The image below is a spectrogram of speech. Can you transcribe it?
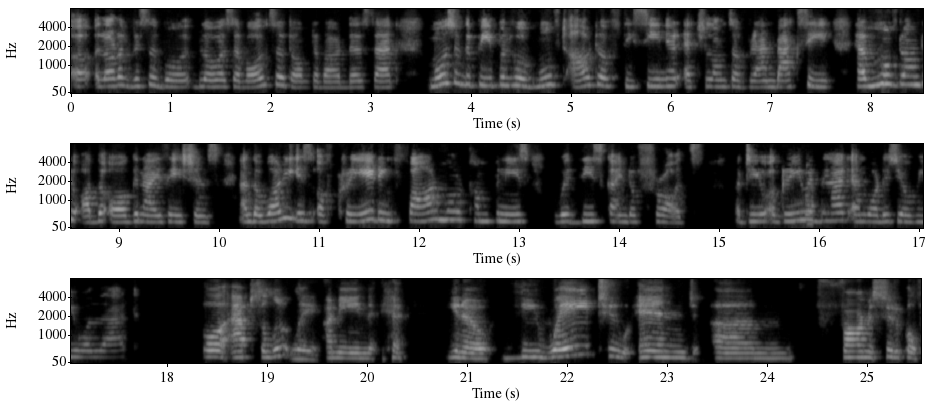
uh, a lot of whistleblowers have also talked about this. That most of the people who have moved out of the senior echelons of Ranbaxy have moved on to other organizations, and the worry is of creating far more companies with these kind of frauds. Uh, do you agree with that? And what is your view on that? Well, absolutely. I mean, you know, the way to end um, pharmaceutical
